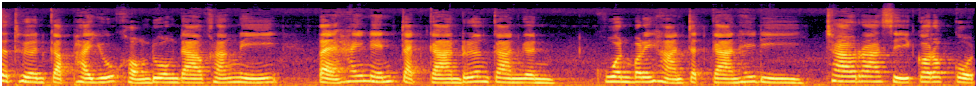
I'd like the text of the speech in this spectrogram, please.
สะเทือนกับพายุของดวงดาวครั้งนี้ แต่ให้เน้นจัดการเรื่องการเงิน ควรบริหารจัดการให้ดี ชาวราศีกรกฎ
